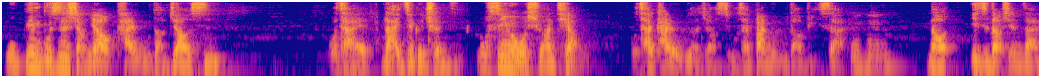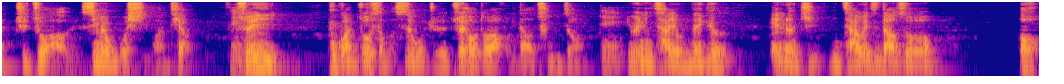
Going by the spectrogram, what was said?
我并不是想要开舞蹈教室，我才来这个圈子。我是因为我喜欢跳舞，我才开了舞蹈教室，我才办了舞蹈比赛。嗯哼，然后一直到现在去做奥运，是因为我喜欢跳。所以不管做什么事，我觉得最后都要回到初中。对，因为你才有那个。energy，你才会知道说，哦，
